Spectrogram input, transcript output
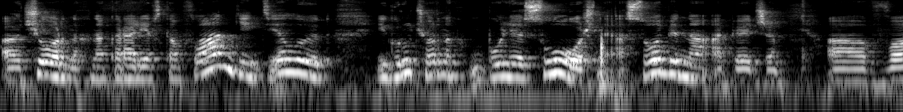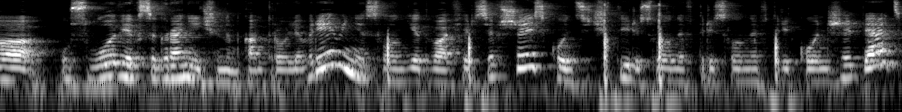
э, черных на королевском фланге делают игру черных более сложной, особенно, опять же, э, в условиях с ограниченным контролем времени. Слон Е2, ферзь F6, конь C4, слон F3, слон F3, конь G5,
